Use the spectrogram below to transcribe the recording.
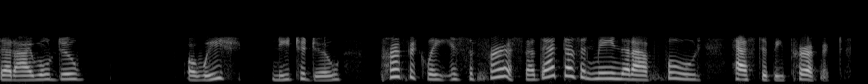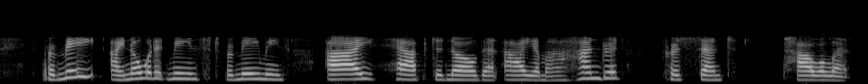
that I will do, or we need to do perfectly, is the first. Now, that doesn't mean that our food has to be perfect. For me, I know what it means. For me, means I have to know that I am a hundred percent powerless,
